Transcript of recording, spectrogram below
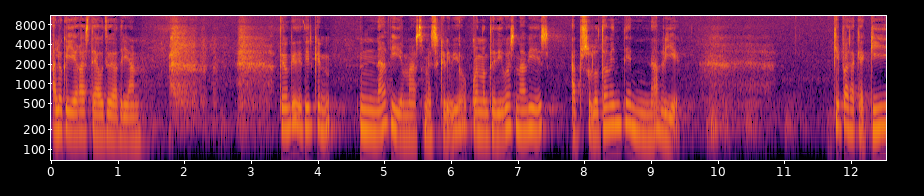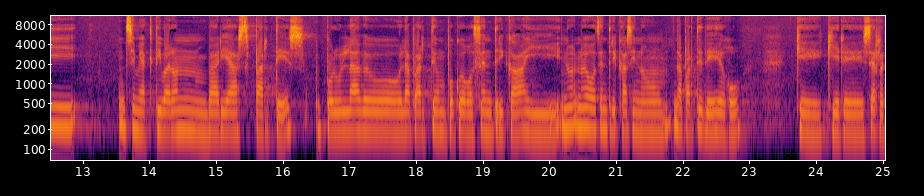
A lo que llega este audio de Adrián tengo que decir que nadie más me escribió. Cuando te digo es nadie, es absolutamente nadie. ¿Qué pasa? Que aquí se me activaron varias partes. Por un lado, la parte un poco egocéntrica, y no, no egocéntrica, sino la parte de ego que quiere ser.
